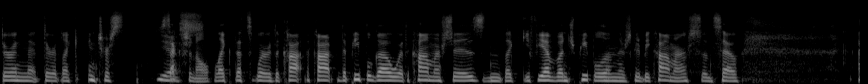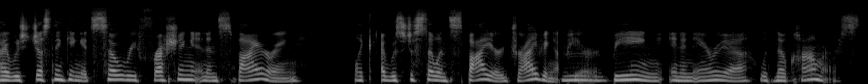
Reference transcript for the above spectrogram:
they're in the, they're like intersectional. Like that's where the co- the co- the people go where the commerce is, and like if you have a bunch of people, then there's going to be commerce, and so. I was just thinking it's so refreshing and inspiring. Like I was just so inspired driving up here, being in an area with no commerce.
